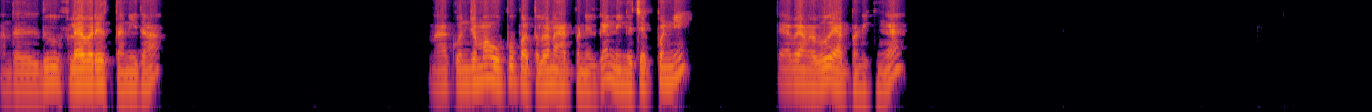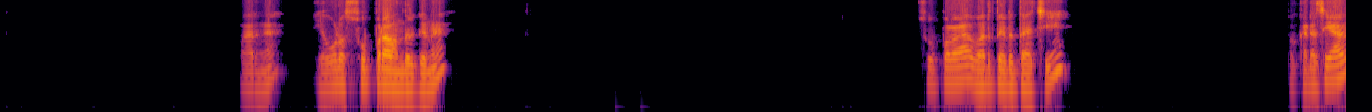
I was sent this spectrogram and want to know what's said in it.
அந்த இது ஃப்ளேவரே தனி தான் நான் கொஞ்சமாக உப்பு பத்தலைன்னு ஆட் பண்ணியிருக்கேன் நீங்கள் செக் பண்ணி தேவையான அளவு ஆட் பண்ணிக்கோங்க. பாருங்க எவ்வளோ சூப்பராக வந்திருக்குன்னு. சூப்பராக வறுத்து எடுத்தாச்சு. இப்போ கடைசியாக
